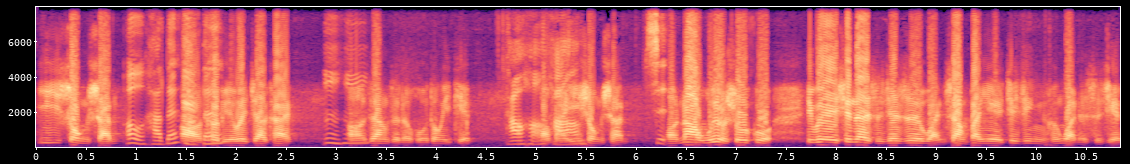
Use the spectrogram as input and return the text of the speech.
一送三。哦，好的，啊，好的，特别会加开嗯啊哼，这样子的活动一天。好好啊，买一，送三。是。哦。那我有说过，因为现在时间是晚上半夜接近很晚的时间。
